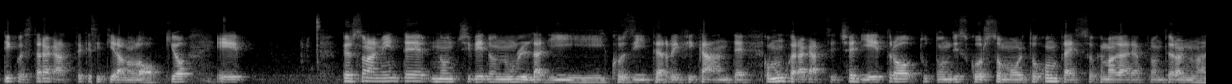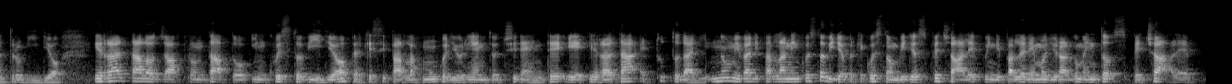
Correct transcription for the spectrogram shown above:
di queste ragazze che si tirano l'occhio e Personalmente non ci vedo nulla di così terrificante. Comunque ragazzi c'è dietro tutto un discorso molto complesso che magari affronterò in un altro video. In realtà l'ho già affrontato in questo video perché si parla comunque di Oriente e Occidente e in realtà è tutto da lì. Non mi va di parlarne in questo video perché questo è un video speciale quindi parleremo di un argomento speciale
